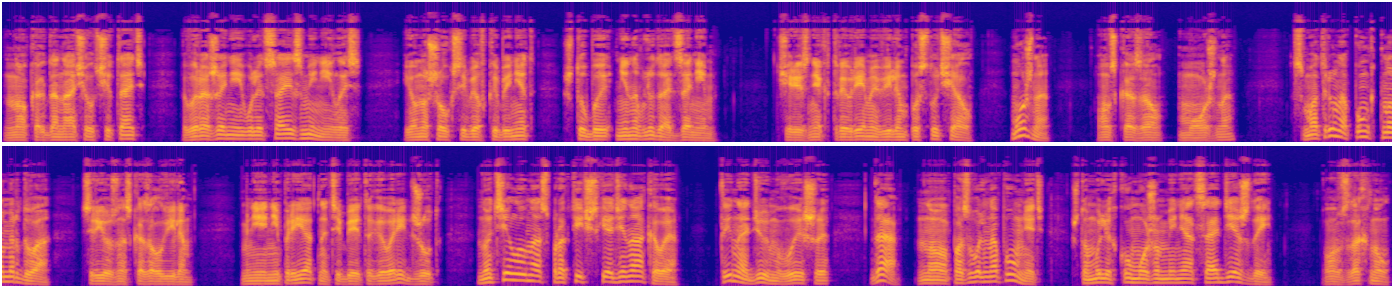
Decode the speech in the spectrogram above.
но когда начал читать, выражение его лица изменилось, и он ушел к себе в кабинет, чтобы не наблюдать за ним. Через некоторое время Вильям постучал. «Можно?» Он сказал «Можно». «Смотрю на пункт номер два», — серьезно сказал Вильям. «Мне неприятно тебе это говорить, Джуд, но тело у нас практически одинаковое. Ты на дюйм выше. Да, но позволь напомнить, что мы легко можем меняться одеждой». Он вздохнул.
